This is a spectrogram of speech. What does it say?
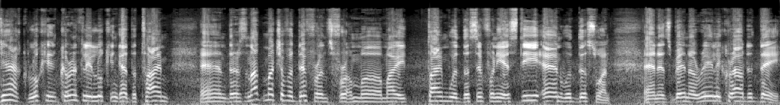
yeah, looking currently looking at the time, and there's not much of a difference from uh, my time with the Symphony ST and with this one, and it's been a really crowded day.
